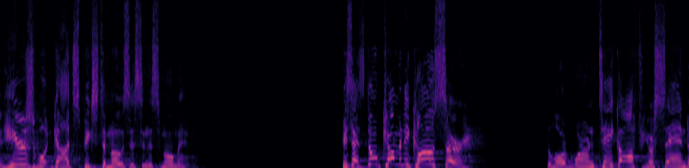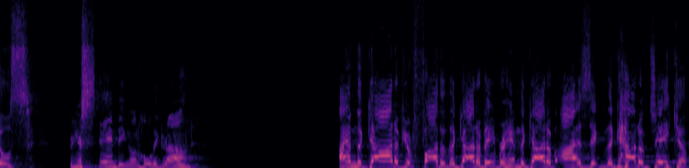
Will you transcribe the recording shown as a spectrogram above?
And here's what God speaks to Moses in this moment He says, Don't come any closer. The Lord warned, Take off your sandals, for you're standing on holy ground. I am the God of your father, the God of Abraham, the God of Isaac, the God of Jacob.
